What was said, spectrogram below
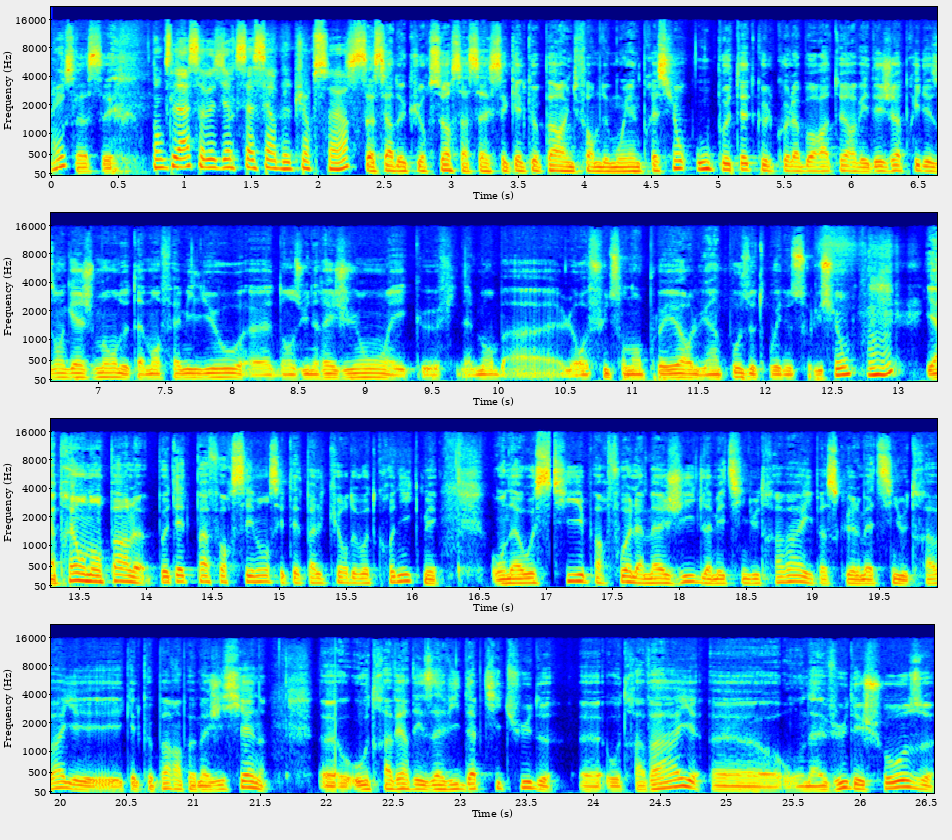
Oui. Ça, c'est Donc là, ça veut dire que ça sert de curseur. ça sert de curseur, ça, ça c'est quelque part une forme de moyen de pression, ou peut-être que le collaborateur avait déjà pris des engagements, notamment familiaux, euh, dans une région et que finalement, bah, le refus de son employeur lui impose de trouver une solution. Mhm. Et après, on en parle peut-être pas forcément, c'est peut-être pas le cœur de votre chronique, mais on a aussi parfois la magie de la médecine du travail, parce que la médecine du travail est, quelque part un peu magicienne. Euh, au travers des avis d'aptitude euh, au travail, on a vu des choses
